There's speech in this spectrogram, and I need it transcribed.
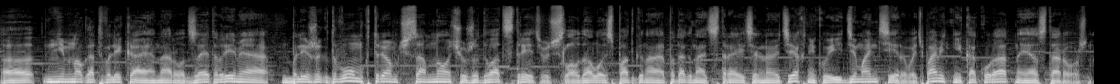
э, немного отвлекая народ. За это время ближе к двум, к трем часам ночи, уже 23 числа, удалось подгнать, подогнать строительную технику и демонтировать памятник аккуратно и осторожно.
